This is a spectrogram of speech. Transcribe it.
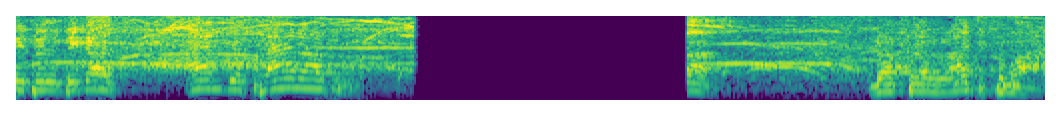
people because I am the fan of doctor Raj Kumar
